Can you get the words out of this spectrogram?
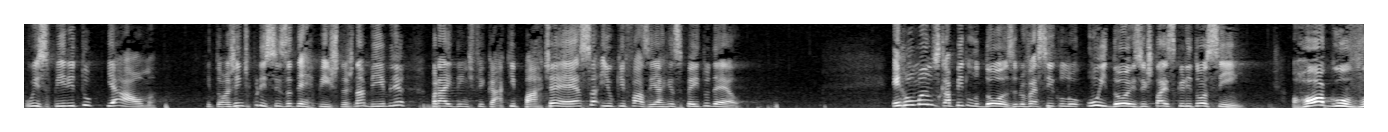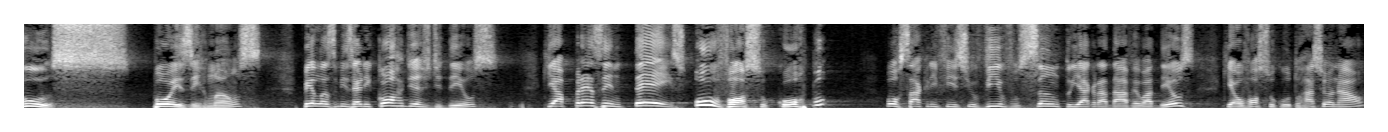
o espírito e a alma. Então a gente precisa ter pistas na Bíblia para identificar que parte é essa e o que fazer a respeito dela. Em Romanos capítulo 12, no versículo 1 e 2, está escrito assim: Rogo-vos, pois, irmãos, pelas misericórdias de Deus, que apresenteis o vosso corpo por sacrifício vivo, santo e agradável a Deus, que é o vosso culto racional.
